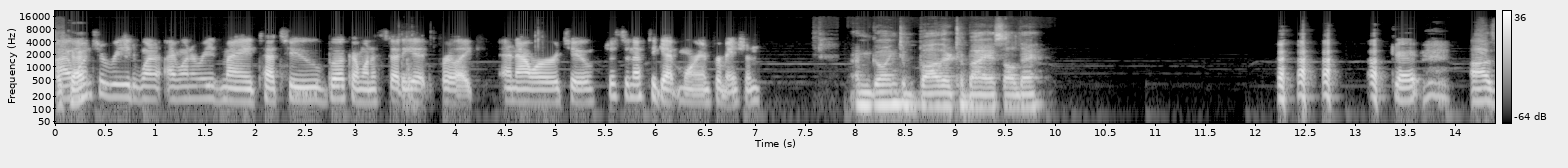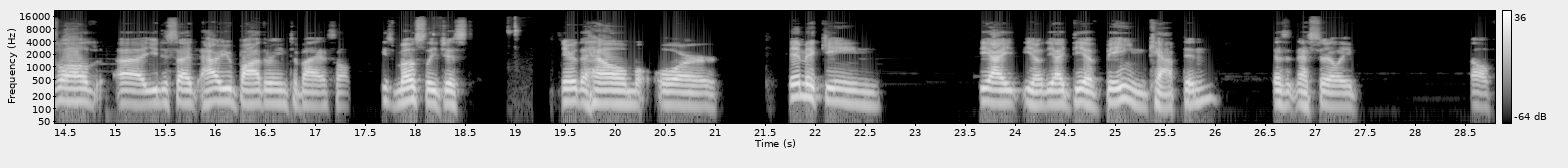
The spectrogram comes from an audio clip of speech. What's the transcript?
I want to read one. I want to read my tattoo book. I want to study it for like an hour or two, just enough to get more information. I'm going to bother Tobias all day. okay. Oswald, uh, you decide how are you bothering Tobias? All day? he's mostly just near the helm or mimicking the i you know the idea of being captain. Doesn't necessarily self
